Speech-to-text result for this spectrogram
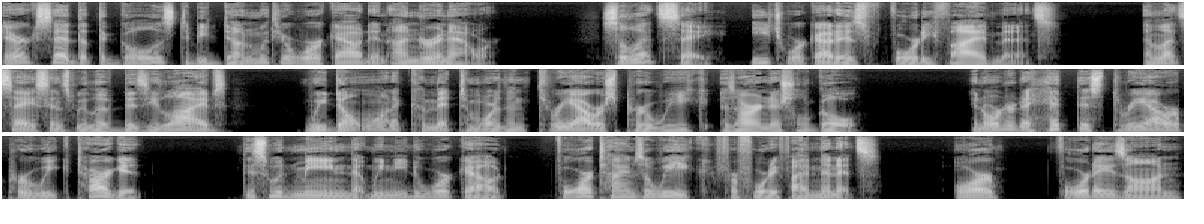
Eric said that the goal is to be done with your workout in under an hour. So let's say each workout is 45 minutes. And let's say, since we live busy lives, we don't want to commit to more than three hours per week as our initial goal. In order to hit this three hour per week target, this would mean that we need to work out four times a week for 45 minutes, or four days on,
